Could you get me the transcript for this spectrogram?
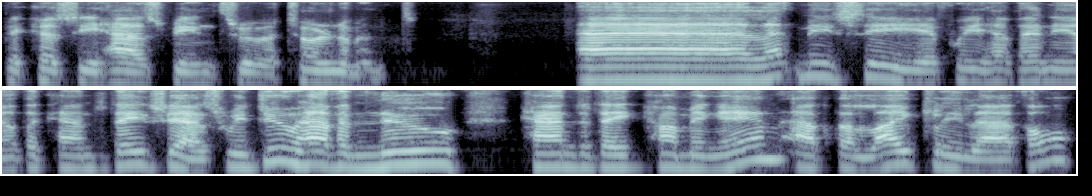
because he has been through a tournament. Uh, let me see if we have any other candidates. Yes, we do have a new candidate coming in at the likely level,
